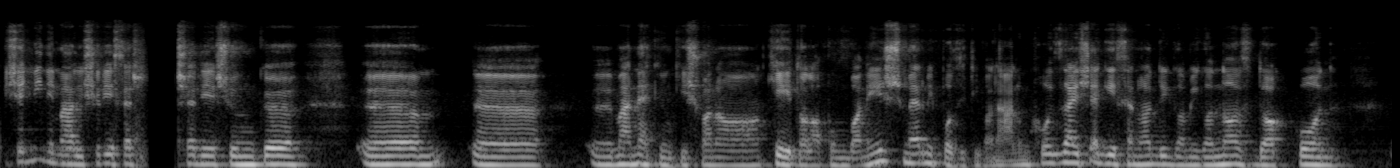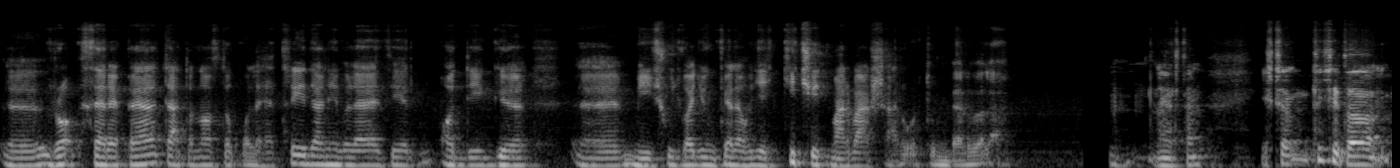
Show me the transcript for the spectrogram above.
és egy minimális részesedésünk ö, ö, ö, már nekünk is van a két alapunkban is, mert mi pozitívan állunk hozzá, és egészen addig, amíg a Nasdaq-on szerepel, tehát a Nasdaq-on lehet trédelni vele, ezért addig mi is úgy vagyunk vele, hogy egy kicsit már vásároltunk belőle. Értem. És kicsit a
